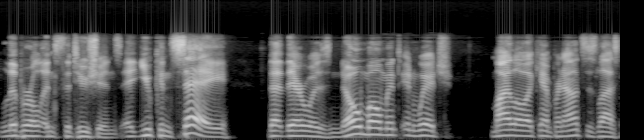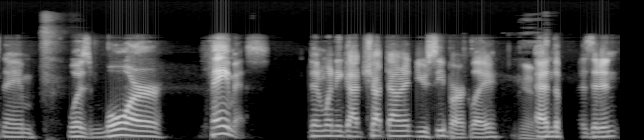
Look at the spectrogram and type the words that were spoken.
liberal institutions Uh, you can say that there was no moment in which Milo, I can't pronounce his last name, was more famous than when he got shut down at UC Berkeley Yeah. and the president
